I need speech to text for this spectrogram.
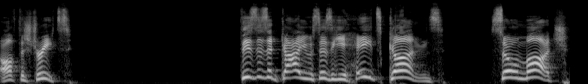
off the streets. This is a guy who says he hates guns so much,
